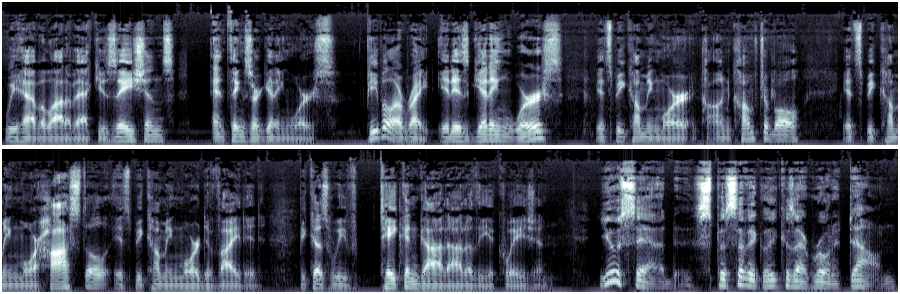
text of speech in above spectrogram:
we have a lot of accusations, and things are getting worse. People are right. It is getting worse it's becoming more uncomfortable. It's becoming more hostile. It's becoming more divided because we've taken God out of the equation. You said specifically, because I wrote it down,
